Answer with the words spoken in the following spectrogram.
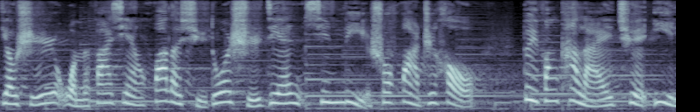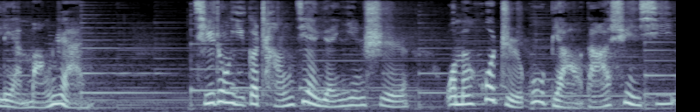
有时我们发现花了许多时间心力说话之后，对方看来却一脸茫然。其中一个常见原因是我们或只顾表达讯息，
